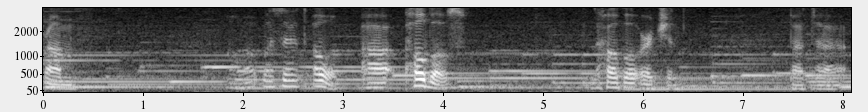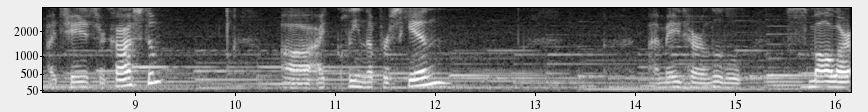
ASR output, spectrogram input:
from oh, what was that? Oh, uh, hobos. The hobo urchin. But uh, I changed her costume. Uh, I cleaned up her skin. I made her a little smaller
